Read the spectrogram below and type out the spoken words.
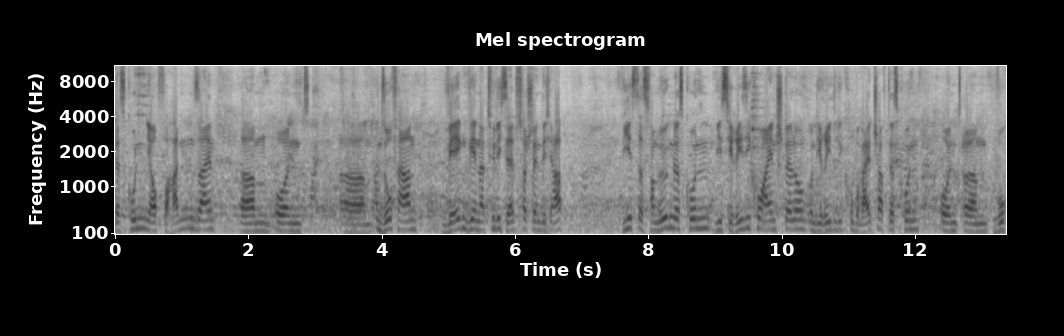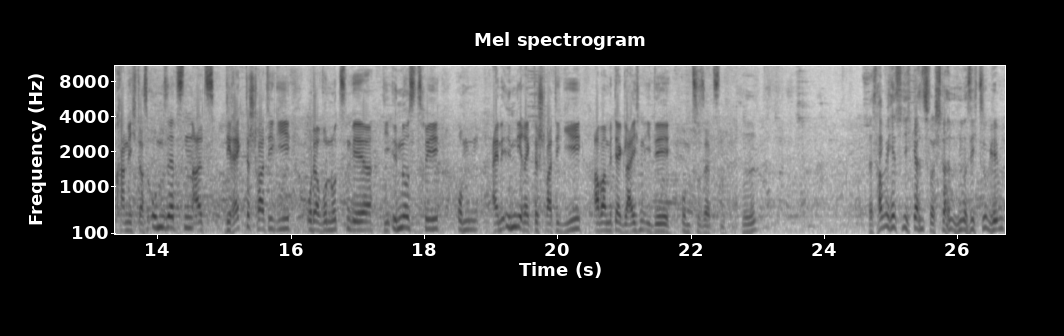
des Kunden ja auch vorhanden sein. Ähm, und ähm, insofern wägen wir natürlich selbstverständlich ab, wie ist das Vermögen des Kunden, wie ist die Risikoeinstellung und die Risikobereitschaft des Kunden und ähm, wo kann ich das umsetzen als direkte Strategie oder wo nutzen wir die Industrie, um eine indirekte Strategie, aber mit der gleichen Idee umzusetzen. Mhm. Das habe ich jetzt nicht ganz verstanden, muss ich zugeben.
